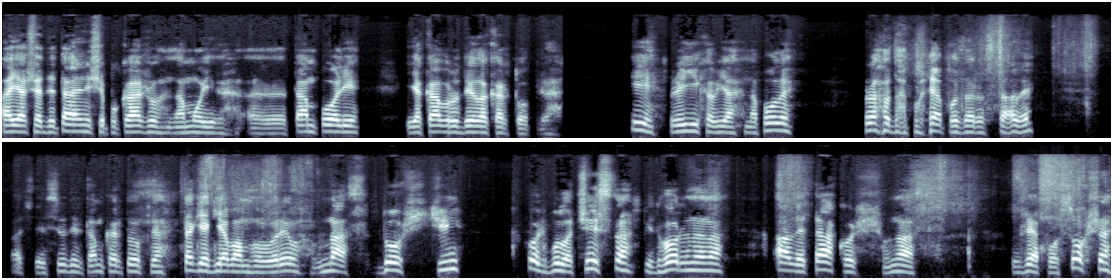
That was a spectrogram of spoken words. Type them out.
А я ще детальніше покажу на моїх е, там полі, яка вродила картопля. І приїхав я на поле. Правда, поля позаростали. Бачите, всюди там картопля. Так як я вам говорив, в нас дощі, хоч була чиста, підгорнена, але також у нас вже посохша,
